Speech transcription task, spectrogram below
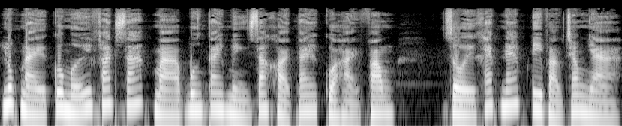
Lúc này cô mới phát giác mà buông tay mình ra khỏi tay của Hải Phong rồi khép nép đi vào trong nhà.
